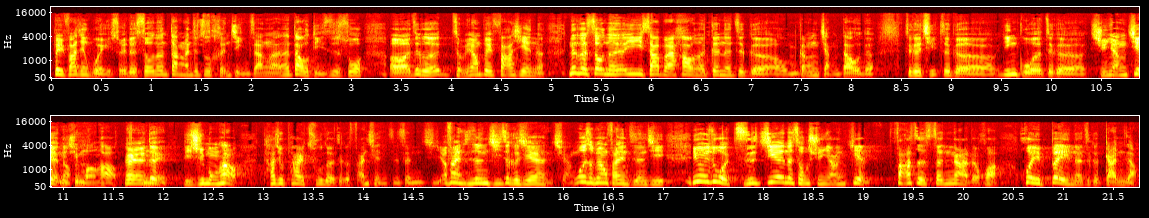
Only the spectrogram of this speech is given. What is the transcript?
被发现尾随的时候，那当然就是很紧张了。那到底是说，呃，这个怎么样被发现呢？那个时候呢，伊丽莎白号呢，跟了这个呃我们刚刚讲到的这个其这个英国的这个巡洋舰李奇蒙号，哎对，李奇蒙号，他就派出了这个反潜直升机。啊，反潜直升机这个现在很强，为什么用反潜直升机？因为如果直接呢从巡洋舰发射声呐的话，会被呢这个干扰。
